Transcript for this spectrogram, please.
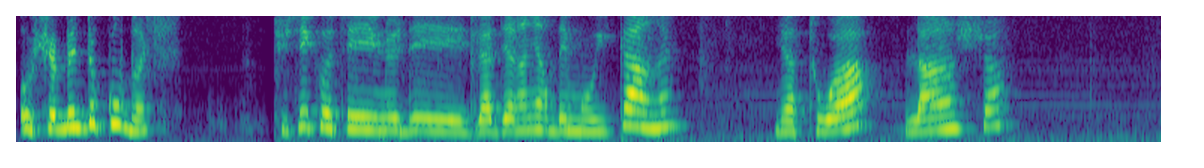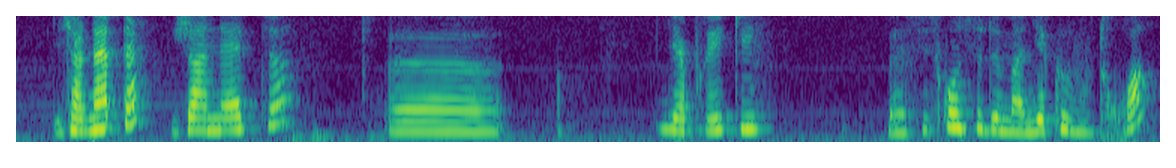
Au chemin de Coubas. Tu sais que tu es une des, la dernière des Mohicans. hein. Il y a toi, Lanche, Jeannette, Jeannette. euh, et après qui? Ben, c'est ce qu'on se demande. Il n'y a que vous trois.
